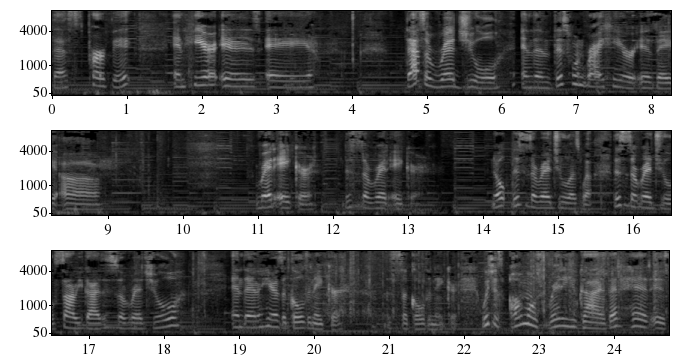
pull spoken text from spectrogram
that's perfect. And here is a, that's a red jewel. And then this one right here is a uh, red acre. This is a red acre. Nope, this is a red jewel as well. This is a red jewel. Sorry, you guys. This is a red jewel. And then here's a golden acre. This is a golden acre, which is almost ready, you guys. That head is,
